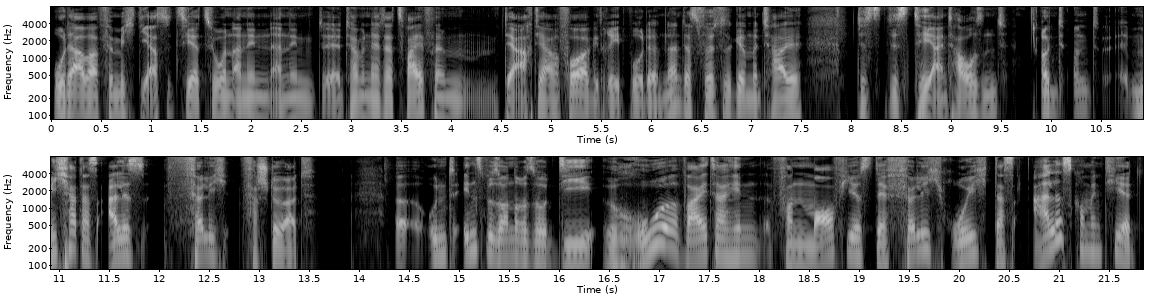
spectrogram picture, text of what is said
Oder aber für mich die Assoziation an den, an den äh, Terminator 2 Film, der acht Jahre vorher gedreht wurde, ne? Das flüssige Metall des, des T1000. Und, und mich hat das alles völlig verstört. Äh, und insbesondere so die Ruhe weiterhin von Morpheus, der völlig ruhig das alles kommentiert,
